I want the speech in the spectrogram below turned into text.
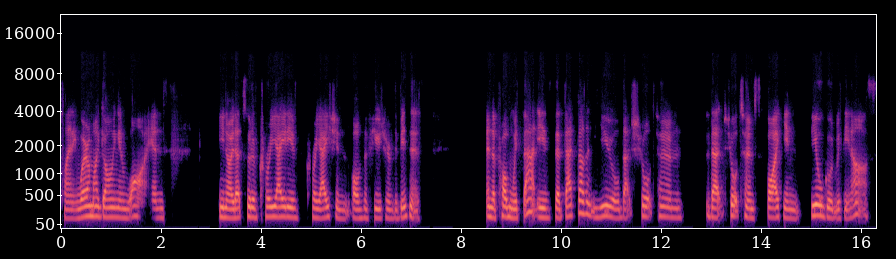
planning. Where am I going and why? And, you know, that sort of creative creation of the future of the business. And the problem with that is that that doesn't yield that short term, that short term spike in feel good within us.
